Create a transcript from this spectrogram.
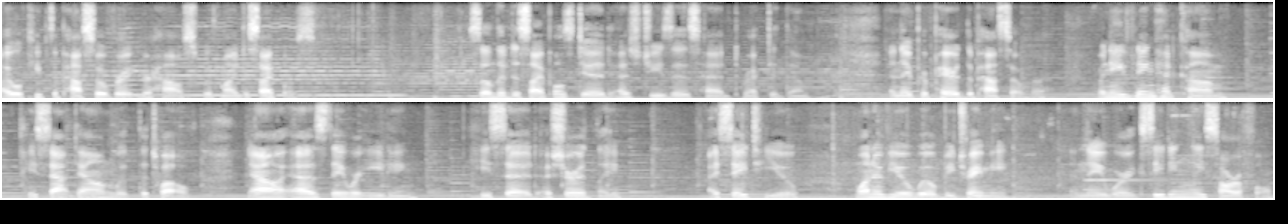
I will keep the Passover at your house with my disciples. So the disciples did as Jesus had directed them, and they prepared the Passover. When evening had come, he sat down with the twelve. Now, as they were eating, he said, Assuredly, I say to you, one of you will betray me. And they were exceedingly sorrowful.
